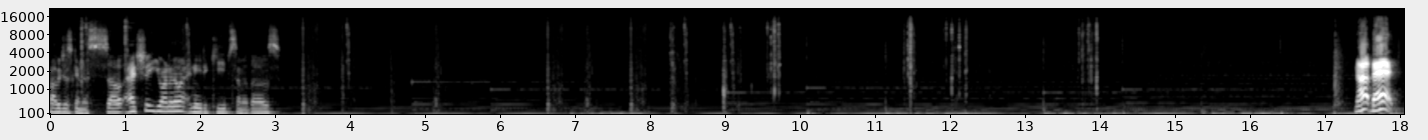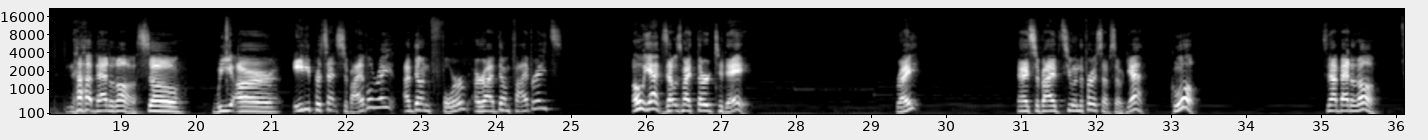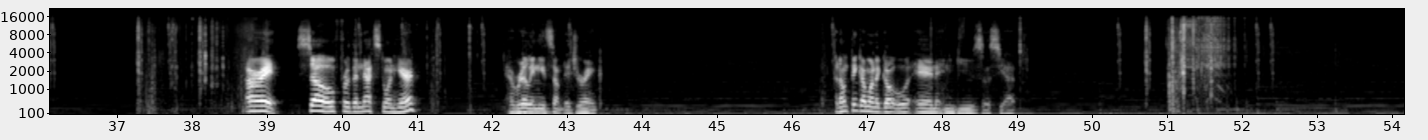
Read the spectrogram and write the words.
Probably just gonna sell. Actually, you wanna know what? I need to keep some of those. Not bad. Not bad at all. So we are 80% survival rate. I've done four, or I've done five raids. Oh, yeah, because that was my third today. Right? And I survived two in the first episode. Yeah, cool. It's not bad at all. All right, so for the next one here, I really need something to drink. I don't think I want to go in and use this yet.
